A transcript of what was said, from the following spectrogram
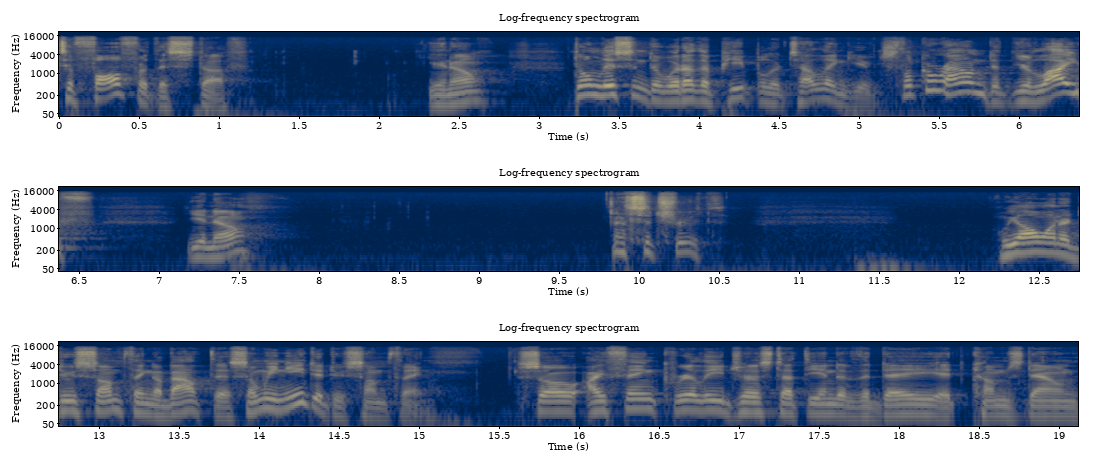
to fall for this stuff, you know? Don't listen to what other people are telling you. Just look around at your life, you know? That's the truth we all want to do something about this, and we need to do something. So I think really just at the end of the day, it comes down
